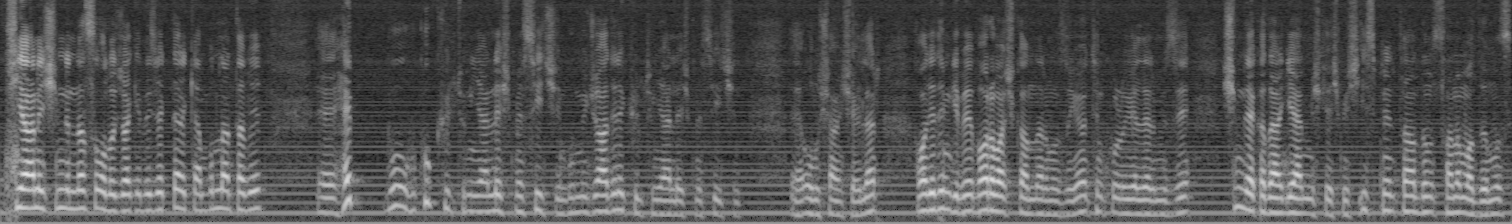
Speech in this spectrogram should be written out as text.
Yani şimdi nasıl olacak edecek derken bunlar tabii e, hep bu hukuk kültürünün yerleşmesi için, bu mücadele kültürünün yerleşmesi için e, oluşan şeyler. Ama dediğim gibi baro başkanlarımızı, yönetim kurulu üyelerimizi şimdiye kadar gelmiş geçmiş, ismini tanıdığımız, tanımadığımız,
